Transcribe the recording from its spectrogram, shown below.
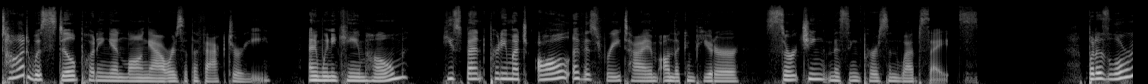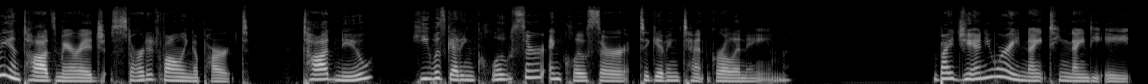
Todd was still putting in long hours at the factory, and when he came home, he spent pretty much all of his free time on the computer searching missing person websites. But as Lori and Todd's marriage started falling apart, Todd knew he was getting closer and closer to giving Tent Girl a name. By January 1998,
